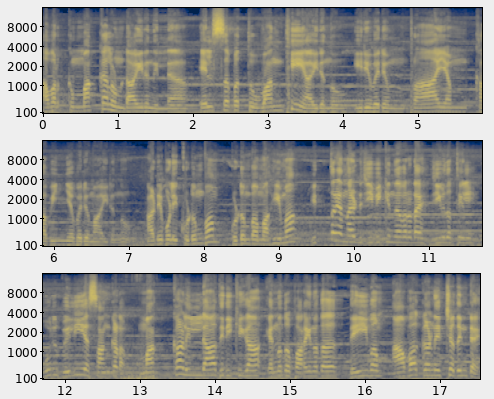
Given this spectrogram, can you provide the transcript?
അവർക്ക് മക്കളുണ്ടായിരുന്നില്ല. എൽസബത്ത് വന്ധിയായിരുന്നു ഇരുവരും പ്രായം കവിഞ്ഞവരുമായിരുന്നു. അടിപൊളി കുടുംബം കുടുംബ മഹിമ ഇത്രയും നന്നായിട്ട് ജീവിക്കുന്നവരുടെ ജീവിതത്തിൽ ഒരു വലിയ സങ്കടം. മക്കളില്ലാതിരിക്കുക എന്നത് പറയുന്നത് ദൈവം അവഗണിച്ചതിന്റെ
